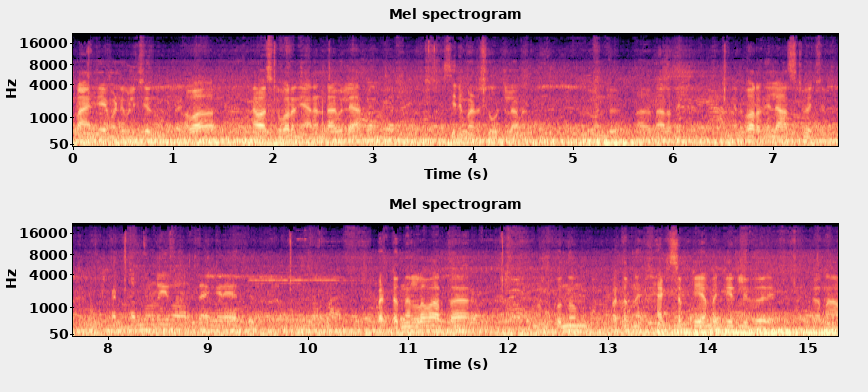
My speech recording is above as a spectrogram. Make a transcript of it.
പ്ലാൻ ചെയ്യാൻ വേണ്ടി വിളിച്ചിരുന്നു. അപ്പോൾ നവാസ്ക്ക് പറഞ്ഞു ഞാൻ ഉണ്ടാവില്ല. സിനിമയുടെ ഷൂട്ടിലാണ്. അതുകൊണ്ട് അത് നടന്നില്ല. അങ്ങനെ പറഞ്ഞ് ലാസ്റ്റ് വെച്ചു. പെട്ടെന്നുള്ള വാർത്ത എങ്ങനെയായിരുന്നു? പെട്ടെന്നുള്ള വാർത്ത നമുക്കൊന്നും പെട്ടെന്ന് അക്സെപ്റ്റ് ചെയ്യാൻ പറ്റിയിട്ടില്ല ഇതുവരെ. കാരണം ആ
